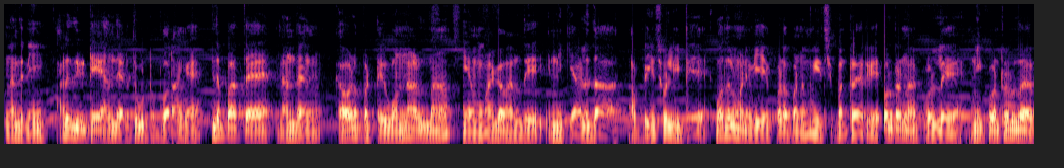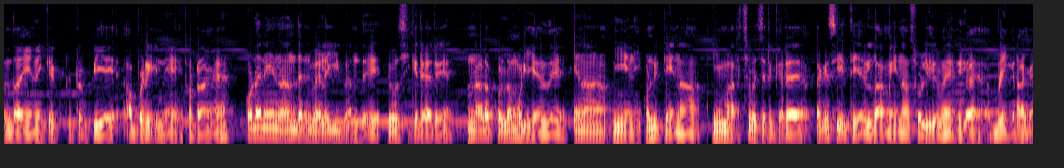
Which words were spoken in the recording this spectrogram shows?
நந்தினி அழுதுகிட்டே அந்த இடத்த விட்டு போறாங்க. இதை பார்த்த நந்தன் கவலைப்பட்டு ஒன்னால் தான் என் மக வந்து இன்னைக்கு அழுதா? அப்படின்னு சொல்லிட்டு முதல் மனைவியை கொலை பண்ண முயற்சி பண்றாரு. கொல்றனா கொல்லு நீ கொன்றதா இருந்தா என்னைக்கே கொண்டிருப்பியே அப்படின்னு சொல்றாங்க. உடனே நந்தன் விலகி வந்து யோசிக்கிறாரு. உன்னால கொல்ல முடியாது. ஏன்னா நீ என்னை கொண்டுட்டேனா நீ மறைச்சு வச்சிருக்கிற ரகசியத்தை எல்லாமே நான் சொல்லிடுவேன் இல்லை அப்படிங்கிறாங்க.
